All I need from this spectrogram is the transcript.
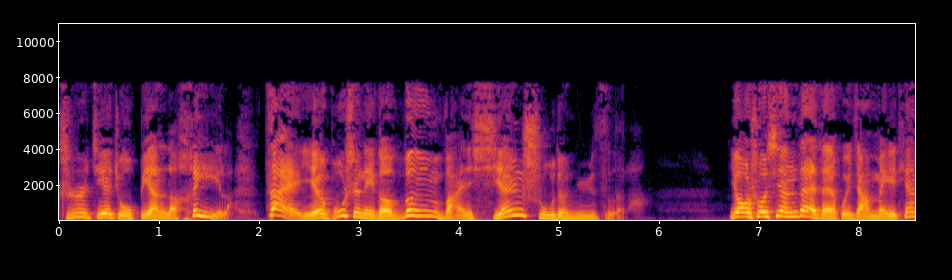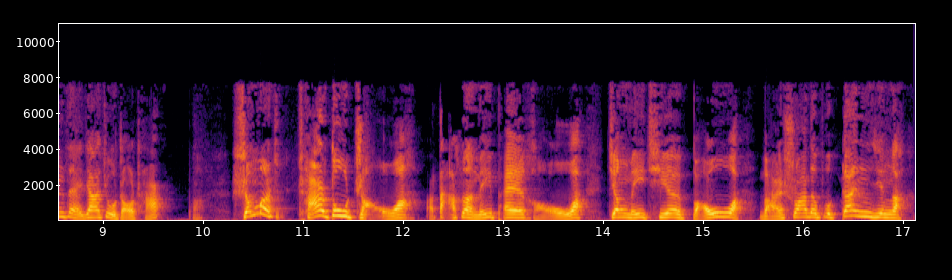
直接就变了黑了，再也不是那个温婉贤淑的女子了。要说现在再回家，每天在家就找茬啊，什么茬都找啊！大蒜没拍好啊，姜没切薄啊，碗刷的不干净啊，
